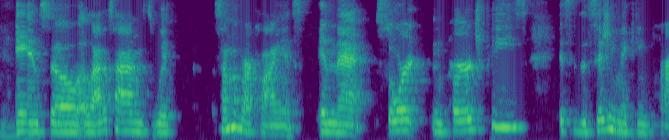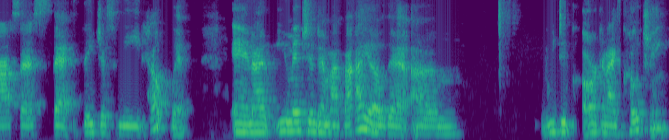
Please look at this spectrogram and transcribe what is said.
mm-hmm. and so a lot of times with some of our clients in that sort and purge piece, it's the decision making process that they just need help with. And I, you mentioned in my bio that um, we did organized coaching,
